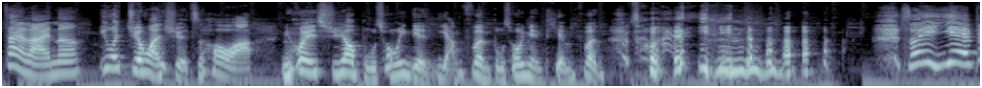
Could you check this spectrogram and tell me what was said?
再来呢？因为捐完血之后啊。你会需要补充一点养分，补充一点甜分，所以 所以叶配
